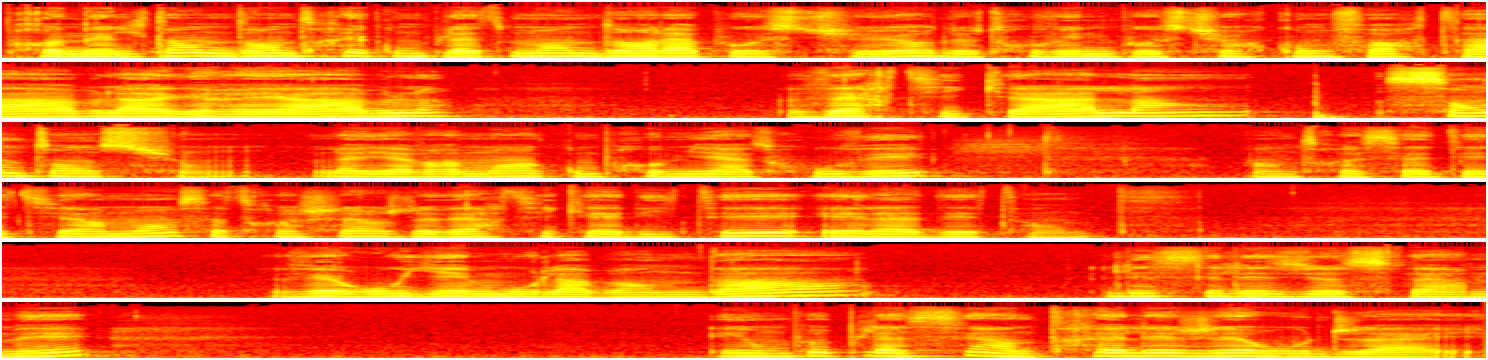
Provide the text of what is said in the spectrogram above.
Prenez le temps d'entrer complètement dans la posture, de trouver une posture confortable, agréable, verticale, sans tension. Là, il y a vraiment un compromis à trouver entre cet étirement, cette recherche de verticalité et la détente. Verrouillez Mula Bandha, laissez les yeux se fermer et on peut placer un très léger ujjayi.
